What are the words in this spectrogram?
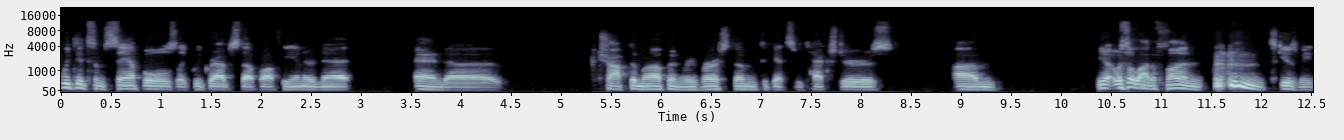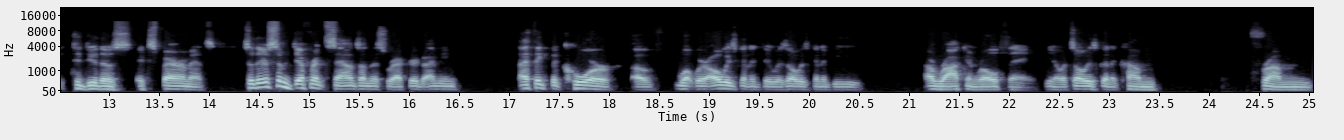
we did some samples, like we grabbed stuff off the internet and uh, chopped them up and reversed them to get some textures. Um, you know, it was a lot of fun. excuse me, to do those experiments. So there's some different sounds on this record. I mean, I think the core of what we're always going to do is always going to be a rock and roll thing. You know, it's always going to come from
